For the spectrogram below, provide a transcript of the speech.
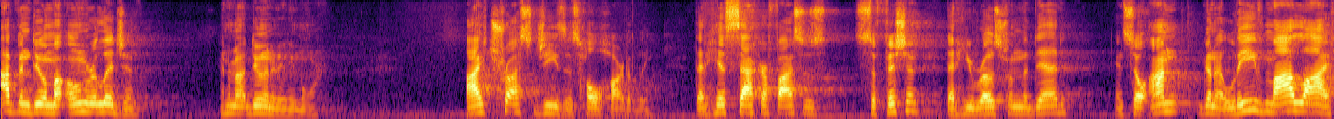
I've been doing my own religion. And I'm not doing it anymore. I trust Jesus wholeheartedly that his sacrifice was sufficient, that he rose from the dead. And so I'm going to leave my life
